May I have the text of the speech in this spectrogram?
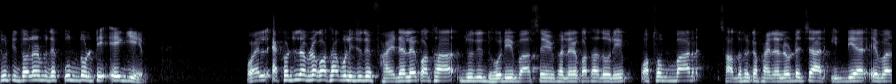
দুটি দলের মধ্যে কোন দলটি এগিয়ে? ওয়েল এখন যদি আমরা কথা বলি যদি ফাইনালের কথা যদি ধরি বা সেমিফাইনালের কথা ধরি, প্রথমবার সাউথ আফ্রিকা ফাইনালে উঠেছে আর ইন্ডিয়া এবার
